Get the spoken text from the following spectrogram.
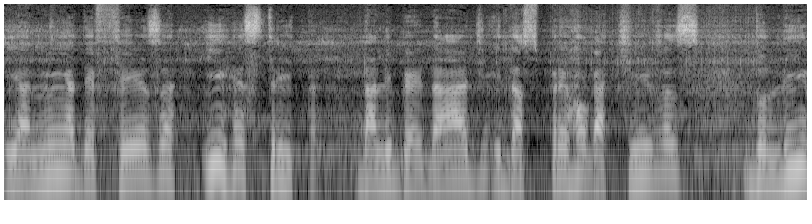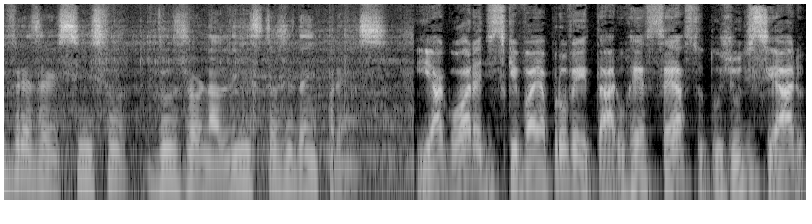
e a minha defesa irrestrita da liberdade e das prerrogativas do livre exercício dos jornalistas e da imprensa. E agora diz que vai aproveitar o recesso do judiciário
